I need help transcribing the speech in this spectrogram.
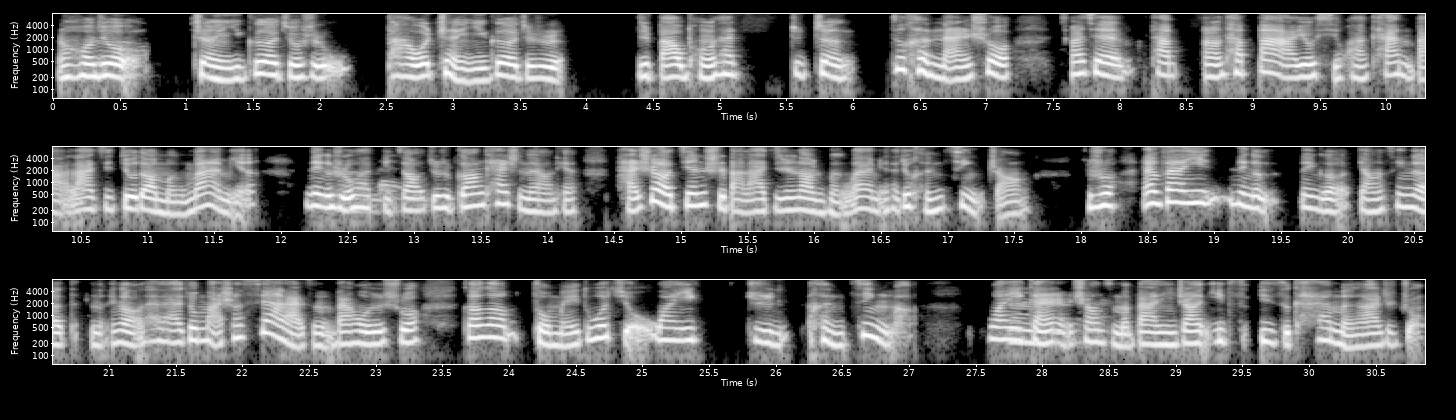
然后嗯就整一个就是把我整一个就是就把我朋友他就整就很难受，而且他然后他爸又喜欢看把垃圾丢到门外面，那个时候还比较就是刚开始那两天还是要坚持把垃圾扔到门外面，他就很紧张。就说，哎，万一那个那个阳性的那个老太太就马上下来怎么办？或者说刚刚走没多久，万一就是很近嘛，万一感染嗯上怎么办？你这样一直一直开门啊，这种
